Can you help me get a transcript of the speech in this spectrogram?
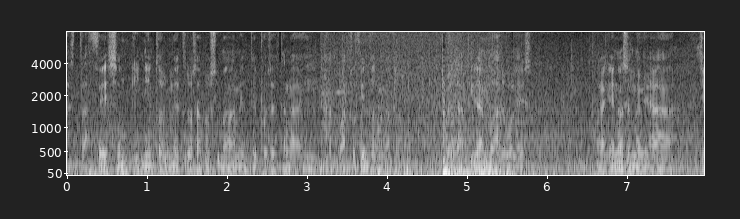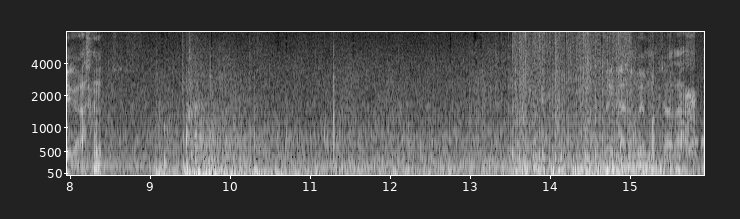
hasta C son 500 metros aproximadamente pues están ahí a 400 metros. Venga tirando árboles para que no se me vea llegar. Venga no vemos nada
